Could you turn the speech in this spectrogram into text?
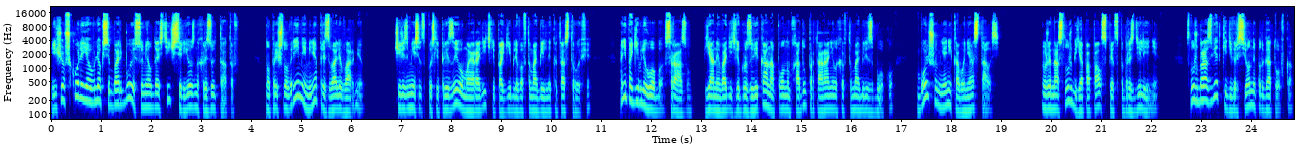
Еще в школе я увлекся борьбой и сумел достичь серьезных результатов. Но пришло время, и меня призвали в армию. Через месяц после призыва мои родители погибли в автомобильной катастрофе. Они погибли оба, сразу. Пьяный водитель грузовика на полном ходу протаранил их автомобиль сбоку. Больше у меня никого не осталось. Уже на службе я попал в спецподразделение. Служба разведки диверсионная подготовка.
